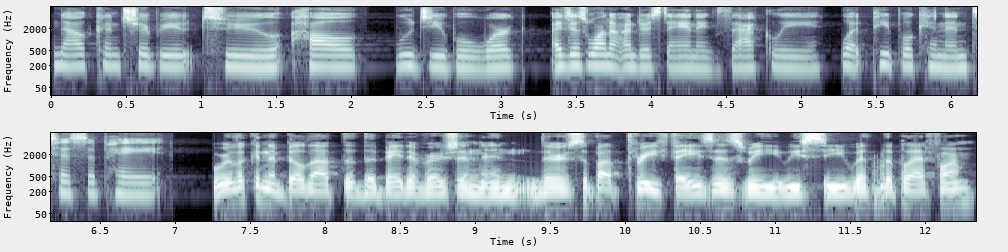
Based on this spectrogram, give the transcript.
now contribute to how Wuji will work. I just want to understand exactly what people can anticipate. We're looking to build out the, the beta version, and there's about three phases we, we see with the platform.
